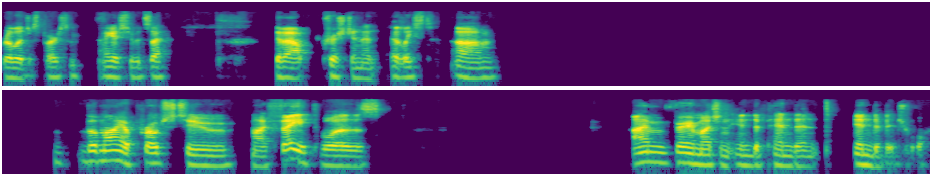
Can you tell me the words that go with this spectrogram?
religious person, I guess you would say, devout Christian at, at least. Um, but my approach to my faith was I'm very much an independent individual.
